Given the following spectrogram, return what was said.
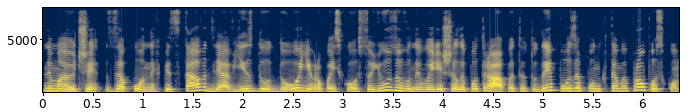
Не маючи законних підстав для в'їзду до Європейського союзу, вони вирішили потрапити туди поза пунктами пропуску.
